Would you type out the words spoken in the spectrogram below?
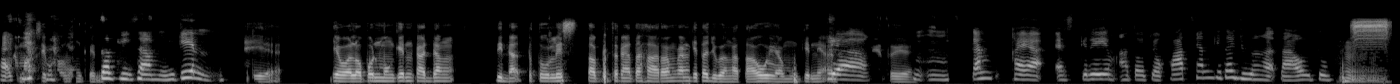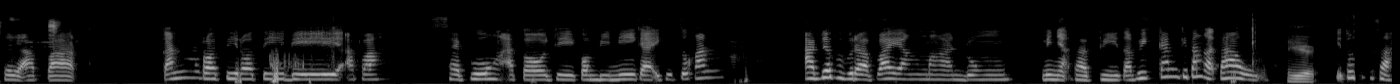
saja semaksimal mungkin. sebisa mungkin Iya. Ya walaupun mungkin kadang tidak tertulis tapi ternyata haram kan kita juga nggak tahu ya mungkin ya ya gitu ya. kan kayak es krim atau coklat kan kita juga nggak tahu itu Hmm. kayak apa kan roti-roti di apa sebung atau di kombini kayak gitu kan ada beberapa yang mengandung minyak babi tapi kan kita nggak tahu Iya. itu susah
